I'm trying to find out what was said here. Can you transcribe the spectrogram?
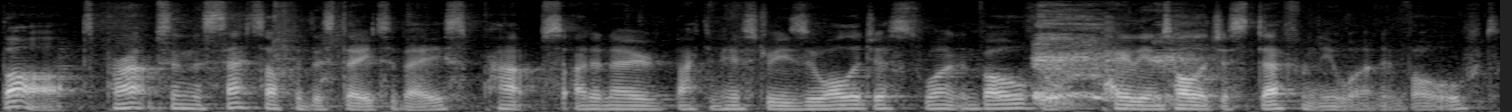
But perhaps in the setup of this database, perhaps, I don't know, back in history, zoologists weren't involved, or paleontologists definitely weren't involved.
